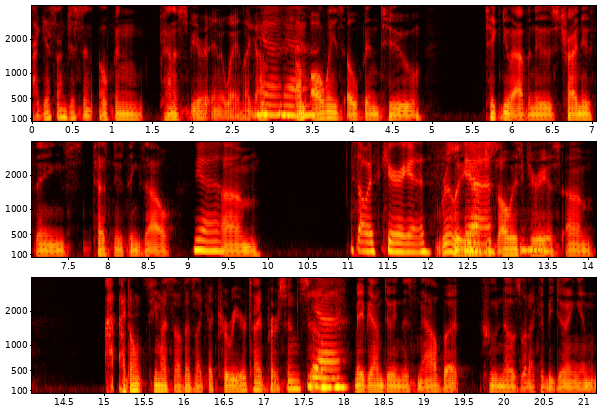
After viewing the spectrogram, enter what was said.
I guess I'm just an open kind of spirit in a way. Like I'm, Yeah. Yeah. I'm always open to take new avenues, try new things, test new things out. Yeah. Um, just always curious. really, yeah, just always curious. Um, I, I don't see myself as like a career type person, so Yeah. maybe I'm doing this now, but who knows what I could be doing in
